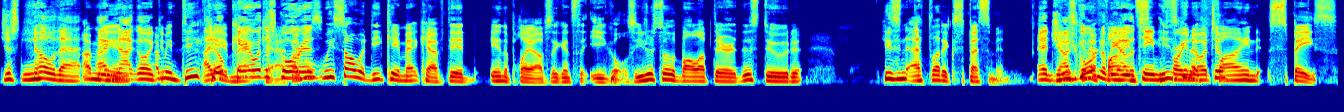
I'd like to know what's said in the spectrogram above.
Just know that I mean, I'm not going to. I mean, DK I don't care what the Metcalf- score I mean, is. We saw what DK Metcalf did in the playoffs against the Eagles. You just throw the ball up there. This dude, he's an athletic specimen. and Josh He's Gordon will be on the find- team he's before you know it too. Find space.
